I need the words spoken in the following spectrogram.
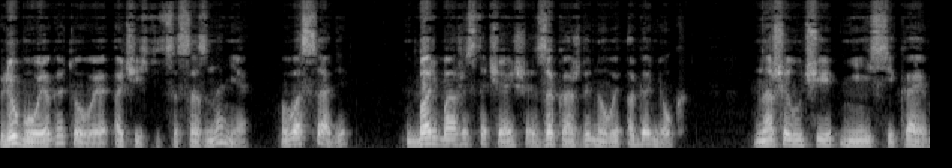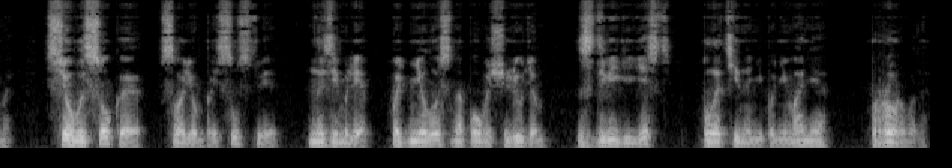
Любое готовое очиститься сознание в осаде. Борьба жесточайшая за каждый новый огонек. Наши лучи неиссякаемы. Все высокое в своем присутствии на земле поднялось на помощь людям. Сдвиги есть, плотина непонимания прорвана.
